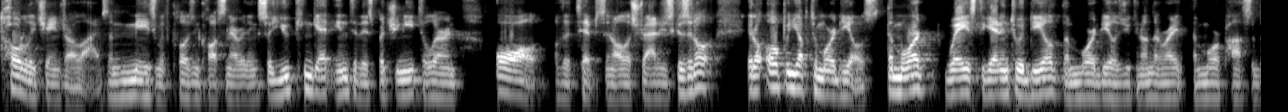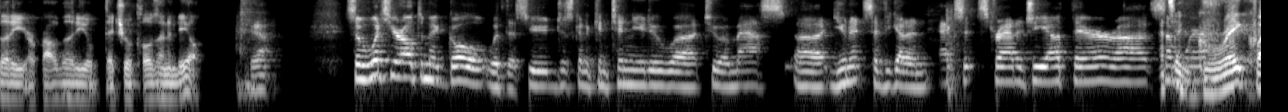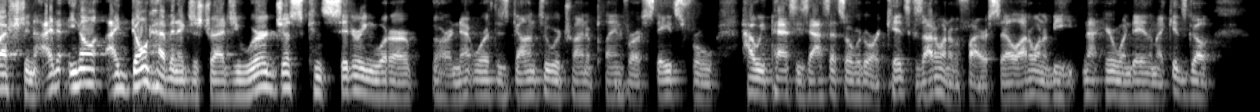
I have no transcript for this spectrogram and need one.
Totally changed our lives. Amazing with closing costs and everything. So you can get into this, but you need to learn all of the tips and all the strategies because it'll it'll open you up to more deals. The more ways to get into a deal, the more deals you can underwrite, the more possibility or probability that you'll close on a deal. Yeah, so, what's your ultimate goal with this? You're just going to continue to uh, to amass uh, units? Have you got an exit strategy out there uh, somewhere? That's a great question. I you know I don't have an exit strategy. We're just considering what our our net worth has gone to. We're trying to plan for our states for how we pass these assets over to our kids because I don't want to have a fire sale. I don't want to be not here one day and then my kids go,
